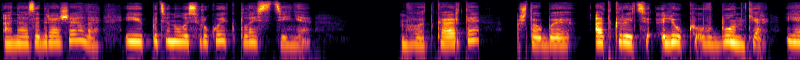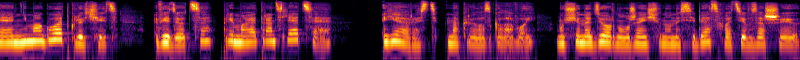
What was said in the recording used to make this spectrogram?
Она задрожала и потянулась рукой к пластине. «Вот карта. Чтобы открыть люк в бункер, я не могу отключить. Ведется прямая трансляция». Ярость накрыла с головой. Мужчина дернул женщину на себя, схватив за шею,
